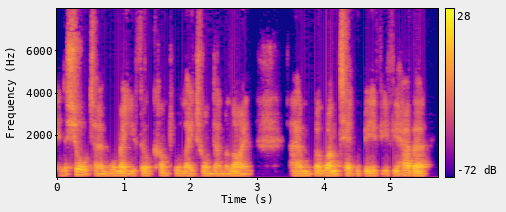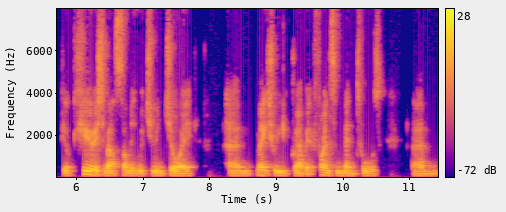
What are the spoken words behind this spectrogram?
in the short term will make you feel comfortable later on down the line. Um, but one tip would be if, if, you have a if you're curious about something which you enjoy, um, make sure you grab it, find some mentors, um,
